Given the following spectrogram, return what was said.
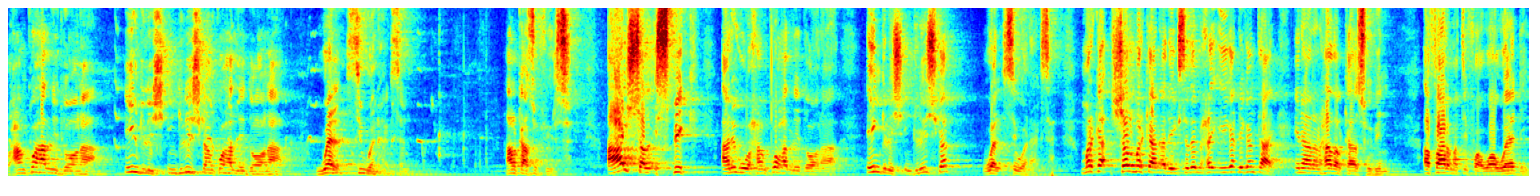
Waxaan ku hadli doonaa english. Englishkaan ku hadli doonaa well si wanaagsan. Halkaas fiirso. I shall speak. Anigu waxaan ku hadli doonaa english englishka well si wanaagsan. Marka shal markaan adeegsada maxay iiga dhigan tahay? Inaanan hadalkaas hubin affirmative waa weedhi.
